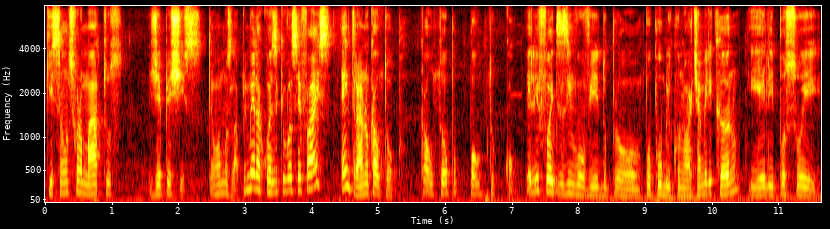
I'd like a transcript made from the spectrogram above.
que são os formatos GPX. Então vamos lá. Primeira coisa que você faz é entrar no Caltopo caltopo.com. Ele foi desenvolvido para o público norte-americano e ele possui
